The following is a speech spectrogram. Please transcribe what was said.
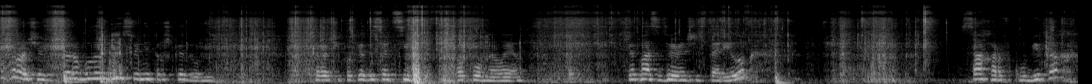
Ну, коротше, вчора були одні, сьогодні трошки другі. Коротше, по 57 поповнили я. 15 гривень 6 тарілок. Сахар в кубиках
